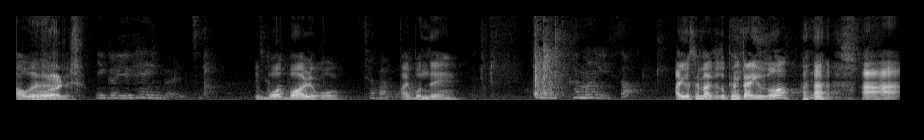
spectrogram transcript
아 왜? 왜, 왜? 이거 유행인 거 알지? 이거 뭐, 뭐 하려고? 잡아봐. 아니 뭔데? 가만, 가만히 있어? 아 이거 설마 그거 병따이 그거? 아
